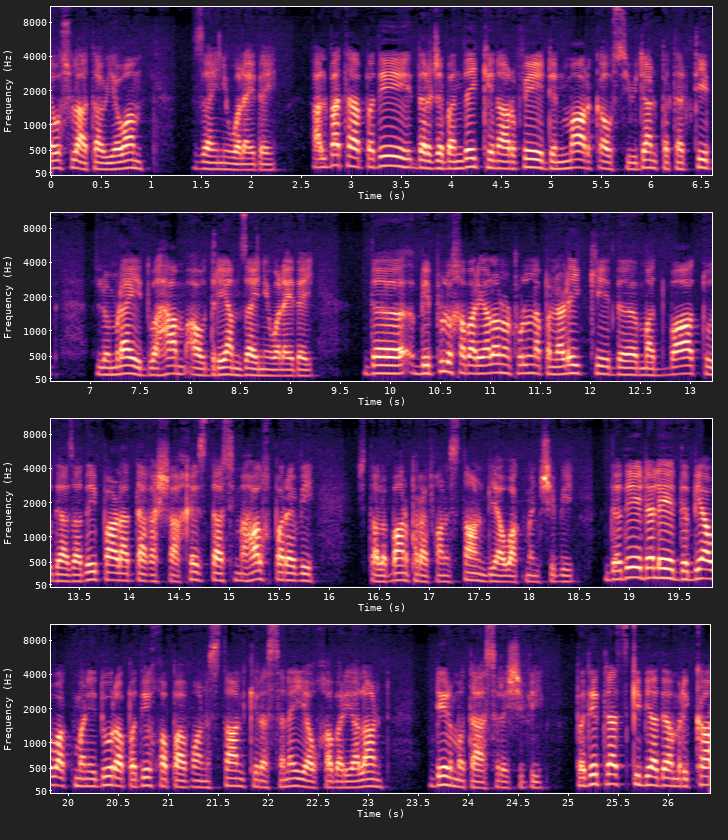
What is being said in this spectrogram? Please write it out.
یو سلو اته اویاوم ځای نیولی دی. البته په دې درجه بندۍ کې ناروې، ډنمارک او سویډن په ترتیب لومړی، دوهم او درېیم ځای نیولی دی. د بې پولو خبریالانو ټولنه په نړۍ کې د مطبوعاتو د ازادۍ په اړه دغه شاخص داسې مهال خپروي چې طالبان پر افغانستان بیا واکمن شوي. د دې ډلې د بیا واکمنېدو را په دې خوا په افغانستان کې رسنۍ او خبریالان ډېر متاثره شوي. په دې ترڅ کې بیا د امریکا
